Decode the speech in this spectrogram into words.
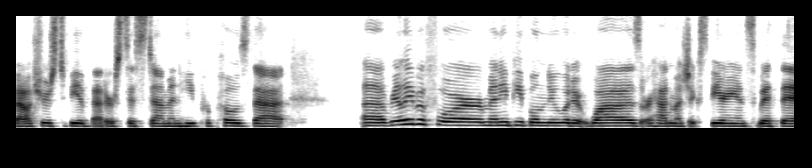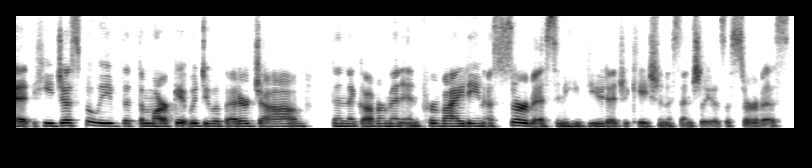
vouchers to be a better system and he proposed that uh, really before many people knew what it was or had much experience with it he just believed that the market would do a better job than the government in providing a service and he viewed education essentially as a service.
